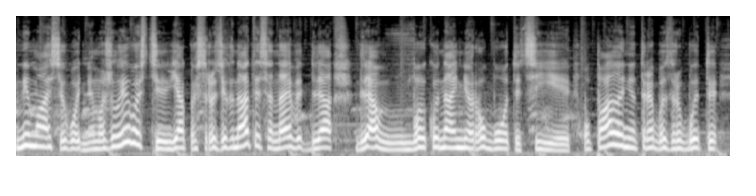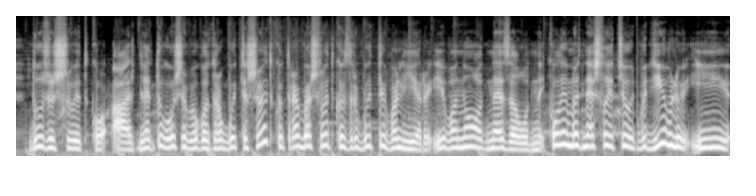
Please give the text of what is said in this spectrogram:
немає сьогодні можливості якось розігнатися навіть для, для виконання роботи цієї. Опалення треба зробити дуже швидко. А для того, щоб його зробити швидко, треба швидко зробити вольєри. І воно одне за одне. Коли ми знайшли цю будівлю, і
